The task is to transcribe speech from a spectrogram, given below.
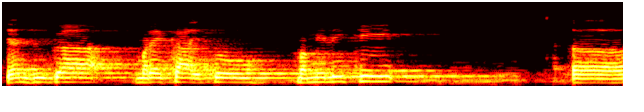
dan juga mereka itu memiliki uh,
